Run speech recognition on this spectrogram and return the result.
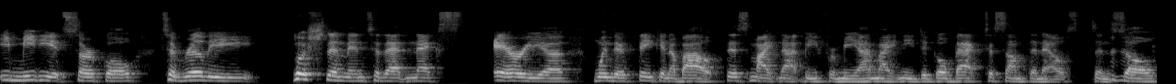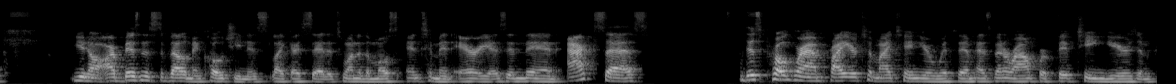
immediate circle to really push them into that next area when they're thinking about this might not be for me i might need to go back to something else and mm-hmm. so you know our business development coaching is like i said it's one of the most intimate areas. And then access this program prior to my tenure with them has been around for 15 years and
